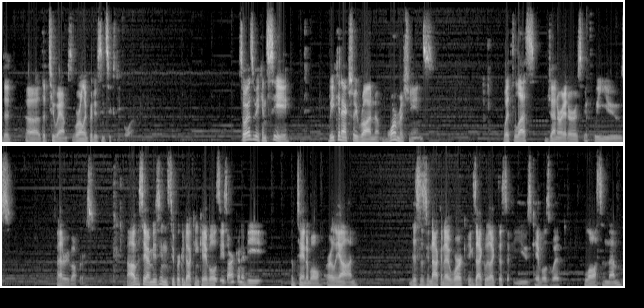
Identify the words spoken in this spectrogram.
the uh, the 2 amps. We're only producing 64. So as we can see, we can actually run more machines with less generators if we use battery buffers. Now obviously I'm using superconducting cables. These aren't going to be obtainable early on. This is not going to work exactly like this if you use cables with loss in them.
